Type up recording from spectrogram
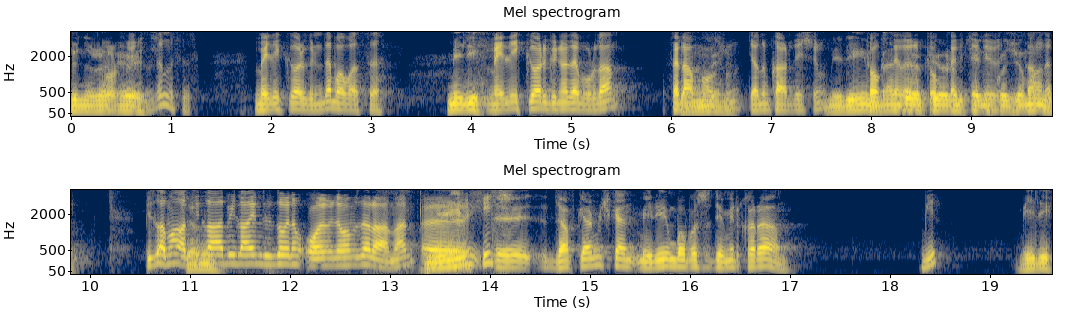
Dünürü evet. Değil mi siz? Melih Görgün'ün de babası. Melih. Melih Görgün'e de buradan selam Canım olsun. benim. Canım kardeşim. Melih'im, çok ben de severim. öpüyorum çok kaliteli seni kocaman. insandır. Biz ama Atilla abiyle aynı dizide oynam- oynamamıza rağmen e, Melih'in, hiç e, laf gelmişken Melih'in babası Demir Karahan. bir Melih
